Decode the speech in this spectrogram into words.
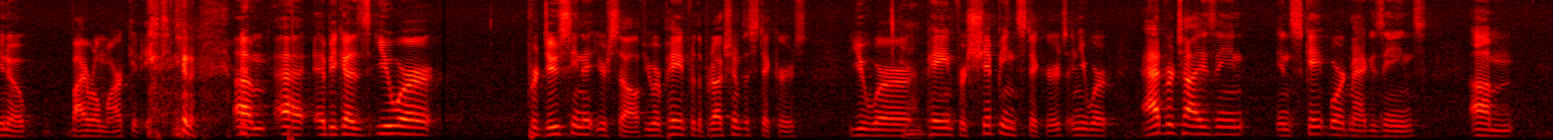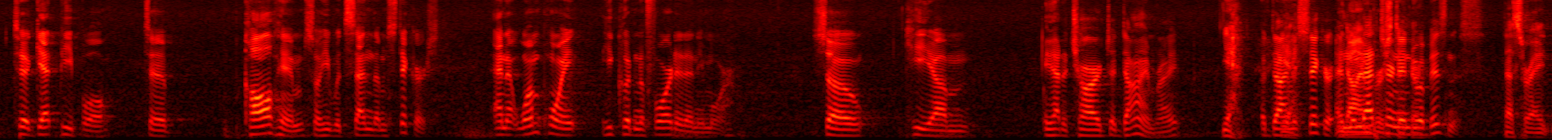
you know, viral marketing. you know, um, uh, because you were producing it yourself. You were paying for the production of the stickers. You were paying for shipping stickers, and you were advertising in skateboard magazines um, to get people to call him so he would send them stickers. And at one point, he couldn't afford it anymore. So he, um, he had to charge a dime, right? Yeah. A dime yeah. a sticker. A And then that turned into a business. That's right.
